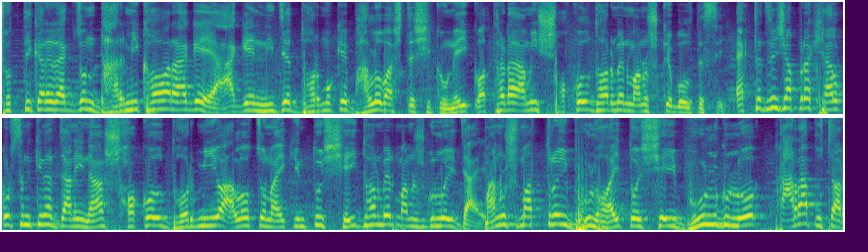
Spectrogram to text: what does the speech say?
সত্যিকারের একজন ধার্মিক হওয়ার আগে আগে নিজের ধর্মকে ভালোবাসতে শিখুন। এই কথাটা আমি সকল ধর্মের মানুষকে বলতেছি। একটা জিনিস আপনারা খেয়াল করছেন কিনা জানি না, সকল ধর্মীয় আলোচনায় কিন্তু সেই ধর্মের মানুষগুলোই যায়। মানুষ মাত্রই ভুল হয়, তো সেই ভুলগুলো কারা প্রচার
